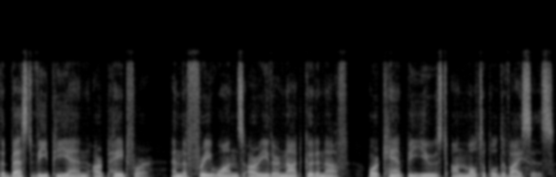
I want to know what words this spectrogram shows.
the best VPN are paid for, and the free ones are either not good enough, or can't be used on multiple devices.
